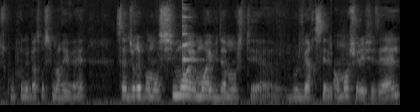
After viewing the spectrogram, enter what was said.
Je comprenais pas trop ce qui m'arrivait. Ça a duré pendant 6 mois et moi, évidemment, j'étais euh, bouleversée. Un mois, je suis allée chez elle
